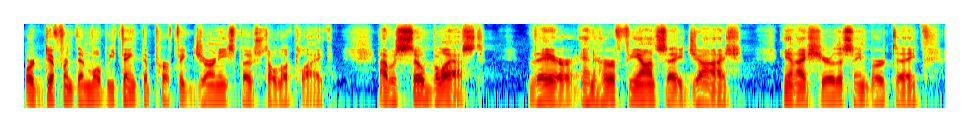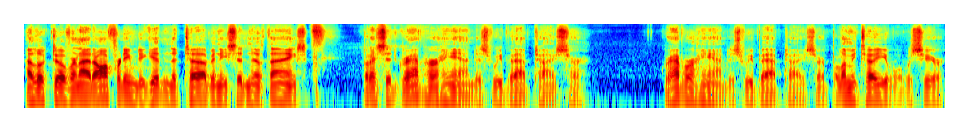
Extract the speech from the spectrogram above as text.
or different than what we think the perfect journey is supposed to look like. I was so blessed there, and her fiance, Josh, he and I share the same birthday. I looked over and I'd offered him to get in the tub, and he said, No thanks. But I said, Grab her hand as we baptize her. Grab her hand as we baptize her. But let me tell you what was here.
